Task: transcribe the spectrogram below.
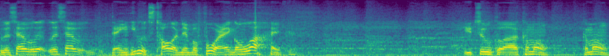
Let's have let's have dang, he looks taller than before, I ain't gonna lie. You too, Clive. Come on. Come on.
